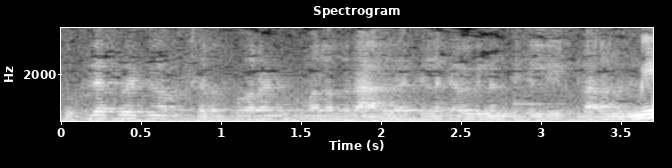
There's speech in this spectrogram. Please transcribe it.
सुप्रिया सुळे किंवा शरद पवारांनी तुम्हाला जर आग्रह केला किंवा विनंती केली बारामती मी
